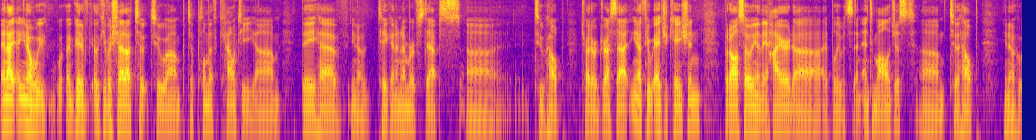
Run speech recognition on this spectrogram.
And I, you know, we I give, I'll give a shout out to to um, to Plymouth County. Um, they have you know taken a number of steps uh, to help try to address that. You know, through education, but also you know they hired uh, I believe it's an entomologist um, to help. You know,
